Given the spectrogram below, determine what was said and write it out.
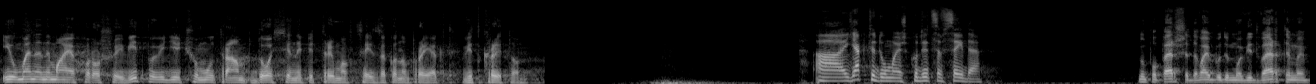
і у мене немає хорошої відповіді, чому Трамп досі не підтримав цей законопроєкт відкрито. А, як ти думаєш, куди це все йде? Ну, по-перше, давай будемо відвертими.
